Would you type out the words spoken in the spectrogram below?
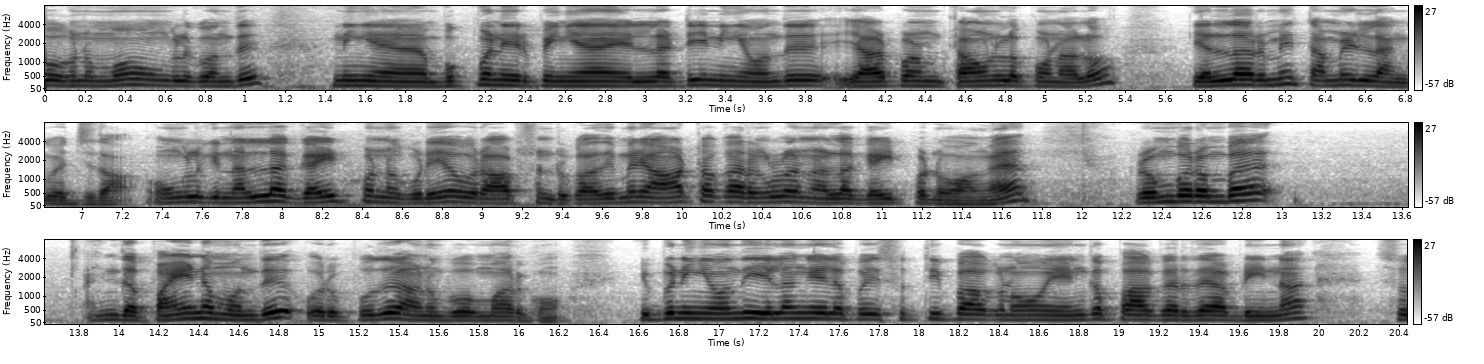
போகணுமோ உங்களுக்கு வந்து நீங்கள் புக் பண்ணியிருப்பீங்க இல்லாட்டி நீங்கள் வந்து யாழ்ப்பாணம் டவுனில் போனாலும் எல்லாருமே தமிழ் லாங்குவேஜ் தான். உங்களுக்கு நல்லா கைட் பண்ணக்கூடிய ஒரு ஆப்ஷன் இருக்கும். அதேமாதிரி ஆட்டோக்காரங்களும் நல்லா கைட் பண்ணுவாங்க. ரொம்ப ரொம்ப இந்த பயணம் வந்து ஒரு புது அனுபவமாக இருக்கும். இப்போ நீங்கள் வந்து இலங்கையில் போய் சுற்றி பார்க்கணும் எங்கே பார்க்குறது அப்படின்னா சு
